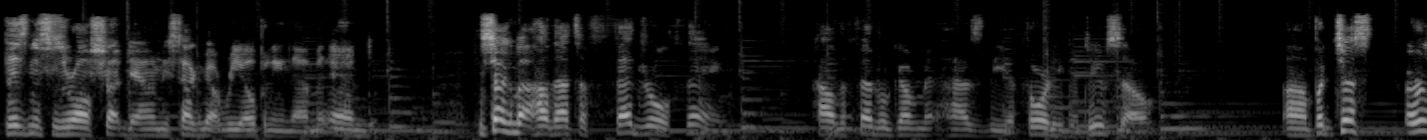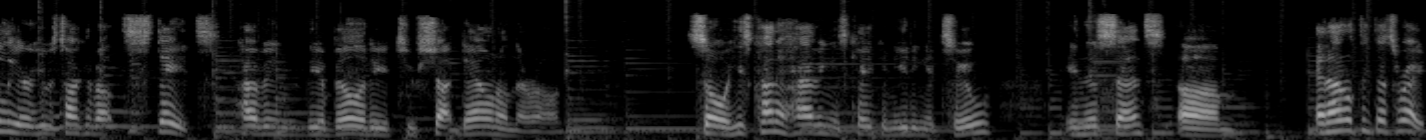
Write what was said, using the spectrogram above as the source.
businesses are all shut down. He's talking about reopening them, and he's talking about how that's a federal thing, how the federal government has the authority to do so. Uh, but just earlier, he was talking about states having the ability to shut down on their own. So he's kind of having his cake and eating it too, in this sense. Um, and I don't think that's right.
